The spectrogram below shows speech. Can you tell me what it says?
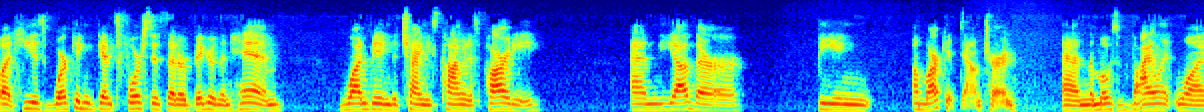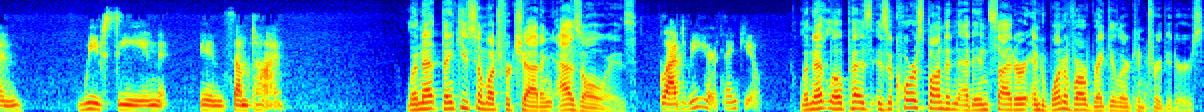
but he is working against forces that are bigger than him, one being the Chinese Communist Party, and the other being a market downturn, and the most violent one we've seen in some time. Linette, thank you so much for chatting, as always. Glad to be here. Thank you. Linette Lopez is a correspondent at Insider and one of our regular contributors.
